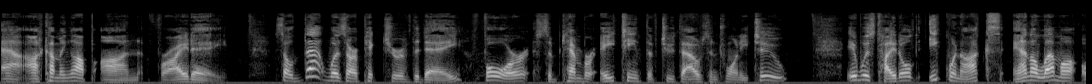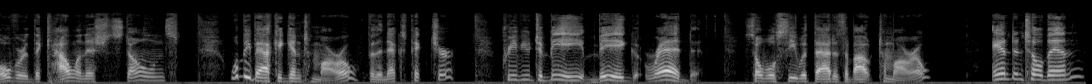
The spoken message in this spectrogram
uh, coming up on Friday. So that was our picture of the day for September 18th of 2022. It was titled Equinox Analemma over the Callanish stones. We'll be back again tomorrow for the next picture preview to be big red. So we'll see what that is about tomorrow. And until then,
